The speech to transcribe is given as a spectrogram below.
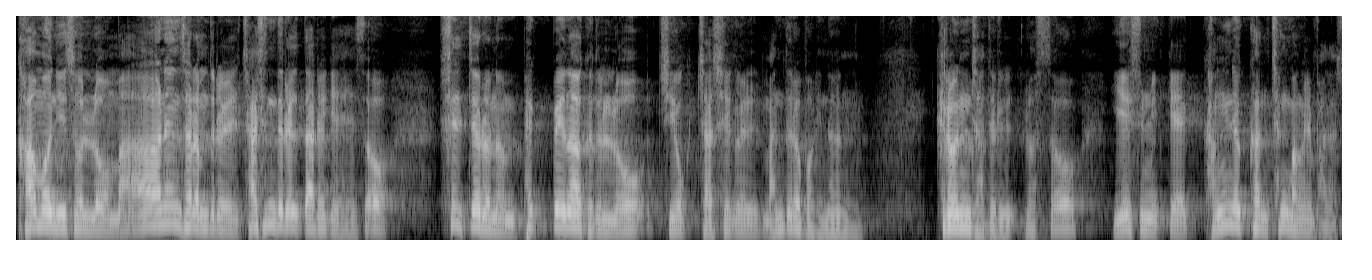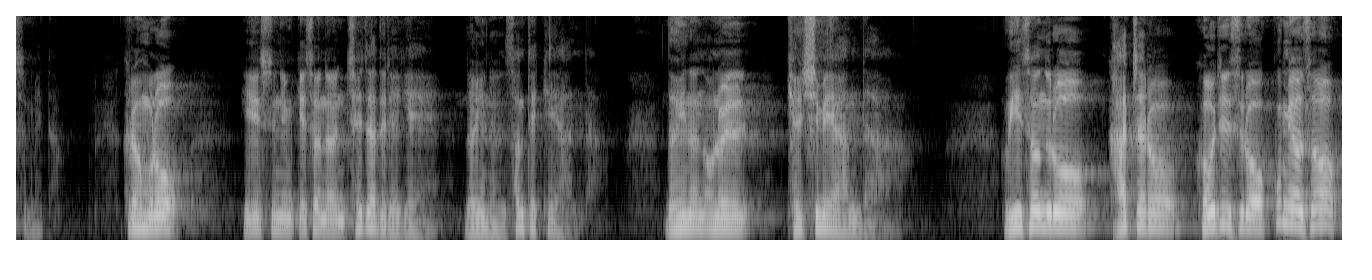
가문이설로 많은 사람들을 자신들을 따르게 해서 실제로는 백배나 그들로 지옥 자식을 만들어 버리는 그런 자들로서 예수님께 강력한 책망을 받았습니다. 그러므로 예수님께서는 제자들에게 너희는 선택해야 한다. 너희는 오늘 결심해야 한다. 위선으로 가짜로 거짓으로 꾸며서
